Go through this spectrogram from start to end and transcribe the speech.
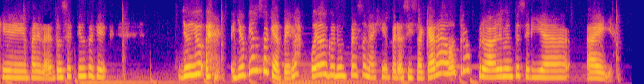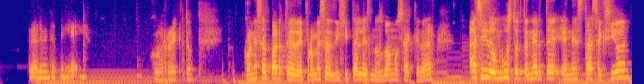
que para la. Entonces pienso que. Yo digo, yo pienso que apenas puedo con un personaje, pero si sacara a otro, probablemente sería a ella. Probablemente sería ella. Correcto con esa parte de promesas digitales nos vamos a quedar. Ha sido un gusto tenerte en esta sección.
